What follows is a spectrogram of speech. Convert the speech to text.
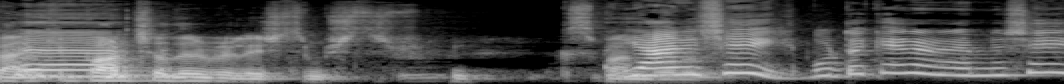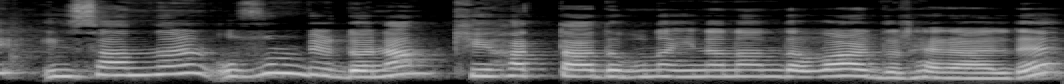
Belki e, parçaları birleştirmiştir. Kısmen Yani şey buradaki en önemli şey insanların uzun bir dönem ki hatta da buna inanan da vardır herhalde.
